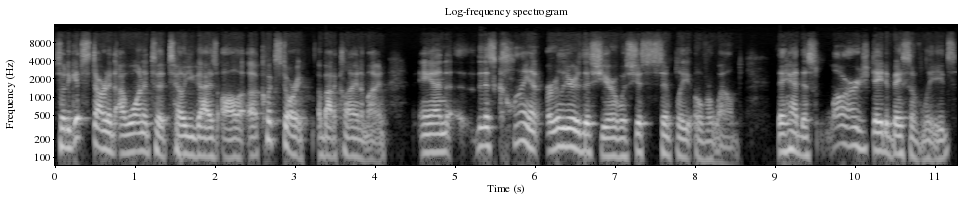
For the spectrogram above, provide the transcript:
So to get started, I wanted to tell you guys all a quick story about a client of mine. And this client earlier this year was just simply overwhelmed. They had this large database of leads,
